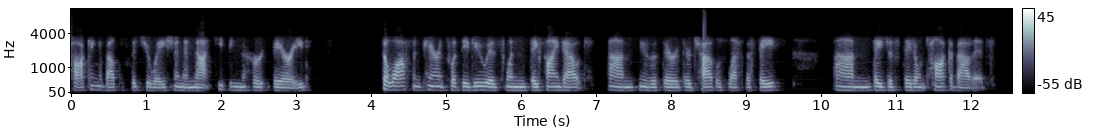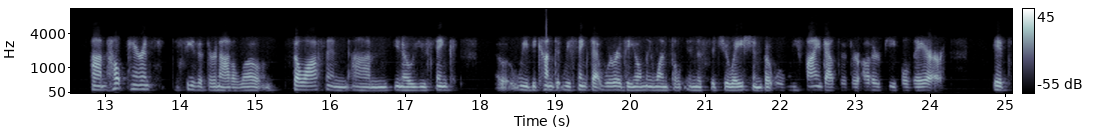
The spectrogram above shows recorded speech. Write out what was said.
talking about the situation and not keeping the hurt buried. So often, parents, what they do is when they find out um, you know, that their their child has left the faith. Um, they just they don't talk about it. Um, help parents see that they're not alone. So often, um, you know, you think uh, we become we think that we're the only ones in this situation, but when we find out that there are other people there, it's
